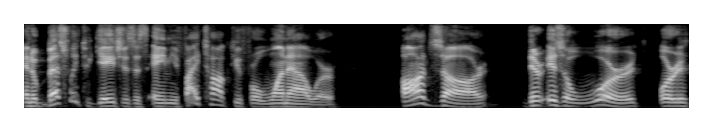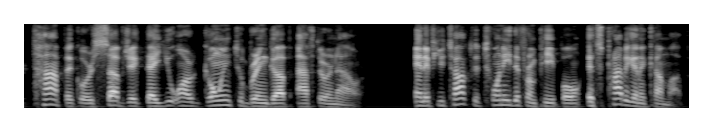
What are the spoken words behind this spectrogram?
and the best way to gauge this is Amy, if I talk to you for one hour, odds are there is a word or a topic or a subject that you are going to bring up after an hour. And if you talk to 20 different people, it's probably going to come up.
